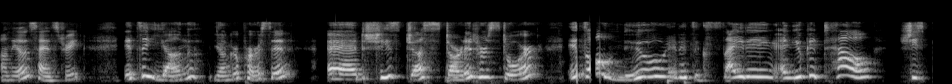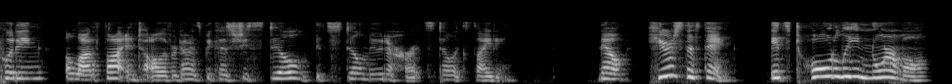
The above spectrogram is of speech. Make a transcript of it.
on the other side of the street, it's a young, younger person, and she's just started her store. It's all new and it's exciting, and you could tell she's putting a lot of thought into all of her donuts because she's still it's still new to her. It's still exciting. Now, here's the thing. It's totally normal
